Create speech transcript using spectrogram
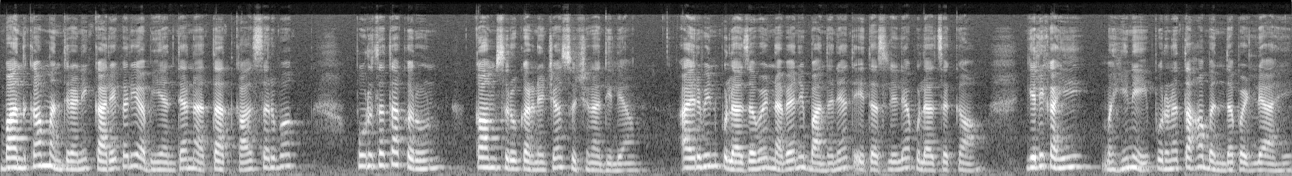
बांधकाम मंत्र्यांनी कार्यकारी अभियंत्यांना तात्काळ सर्व पूर्तता करून काम सुरू करण्याच्या सूचना दिल्या. आयर्विन पुलाजवळ नव्याने बांधण्यात येत असलेल्या पुलाचं काम गेले काही महिने पूर्णतः बंद पडले आहे.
